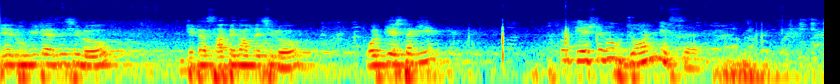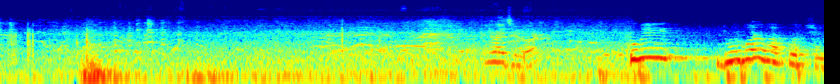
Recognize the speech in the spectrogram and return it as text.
যে রুগীটা এসেছিল যেটা সাপে কামড়েছিল ওর কেসটা কি? ওর কেসটা খুব জন্ডিস স্যার। কি হয়েছিল খুবই দুর্বল ভাব করছিল।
